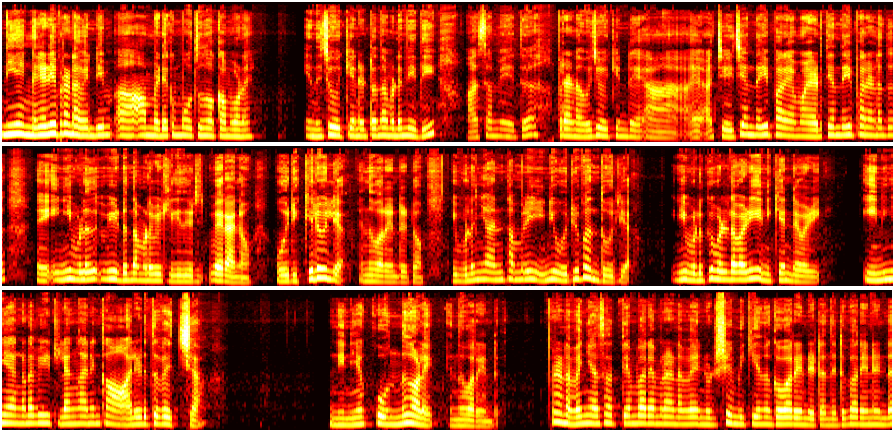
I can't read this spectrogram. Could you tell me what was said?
നീ എങ്ങനെയാണ് പ്രണവിന്റെയും അമ്മയുടെയൊക്കെ മുഖത്ത് നോക്കാൻ പോണേ? എന്ന് ചോദിക്കാൻ കേട്ടോ നമ്മുടെ നിധി. ആ സമയത്ത് പ്രണവ് ചോദിക്കണ്ടേ ചേച്ചി എന്തായി പറയാൻ അടുത്ത് എന്തായി പറയണത്? ഇനി ഇവൾ വീണ്ടും നമ്മുടെ വീട്ടിലേക്ക് വരാനോ? ഒരിക്കലും ഇല്ല എന്ന് പറയുന്നുണ്ട് കേട്ടോ. ഇവളും ഞാനും തമ്മിൽ ഇനി ഒരു ബന്ധവുമില്ല ഇനി ഇവൾക്ക് ഇവളുടെ വഴി എനിക്ക് എന്റെ വഴി. ഇനി ഞങ്ങളുടെ വീട്ടിലെങ്ങാനും കാലെടുത്ത് വെച്ച നിന്നെ ഞാൻ കൊന്നു കളയും എന്ന് പറയുന്നുണ്ട് പ്രണവ ഞാൻ സത്യം പറയാം പ്രണവ എന്നോട് ക്ഷമിക്കുക എന്നൊക്കെ പറയേണ്ടിട്ട് എന്നിട്ട് പറയുന്നുണ്ട്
